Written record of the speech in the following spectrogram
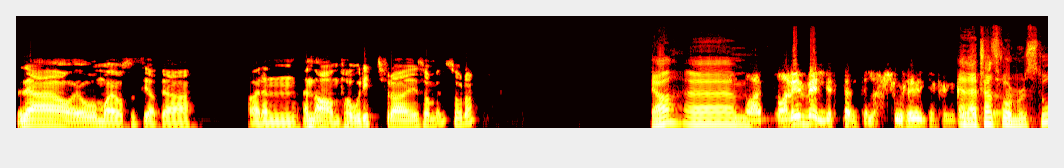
Men jeg har jo, må jo også si at jeg har en, en annen favoritt fra i sommer så da. Ja, um, Nå er, nå er vi veldig spente, Lars Ole. Hvilken film er det Transformers 2?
